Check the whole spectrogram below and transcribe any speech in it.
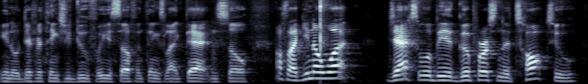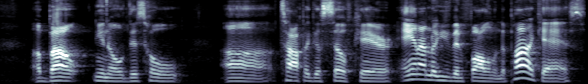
you know different things you do for yourself and things like that. And so I was like, you know what, Jaxsyn will be a good person to talk to about you know this whole uh, topic of self care. And I know you've been following the podcast,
